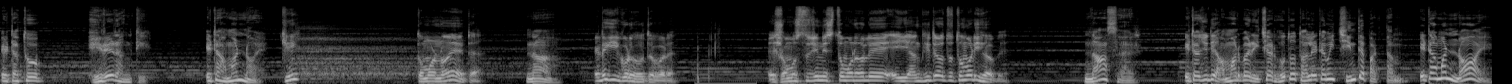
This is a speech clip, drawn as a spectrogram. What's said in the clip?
এটা তো হীরের আংটি। এটা আমার নয়। কি? তোমার নয় এটা? না। এটা কি করে হতে পারে? এই সমস্ত জিনিস তোমার হলে এই আংটিটাও তো তোমারই হবে। না স্যার। এটা যদি আমার বা রিচার হতো তাহলে এটা আমি চিনতে পারতাম। এটা আমার নয়।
